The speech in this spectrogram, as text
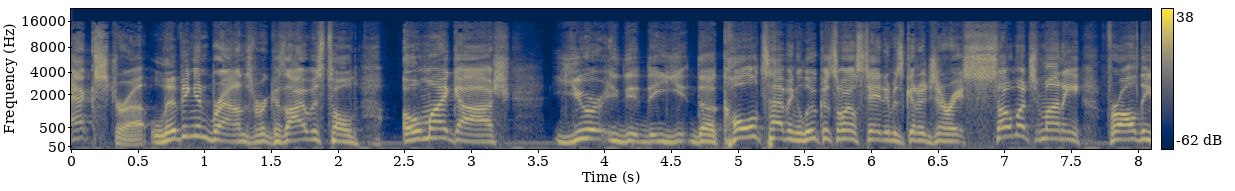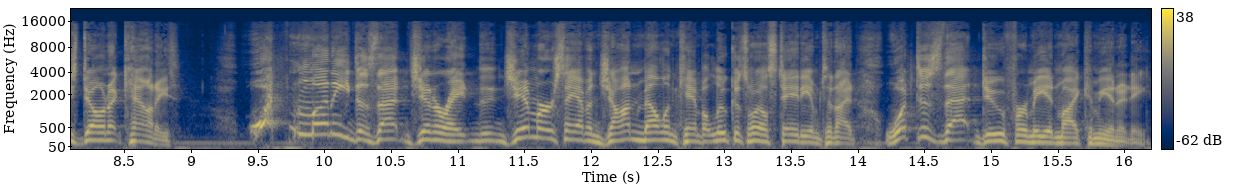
extra living in Brownsburg because I was told, "Oh my gosh, you're the, the, the Colts having Lucas Oil Stadium is going to generate so much money for all these donut counties." What money does that generate? Jim Irsay having John Mellencamp at Lucas Oil Stadium tonight. What does that do for me in my community?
